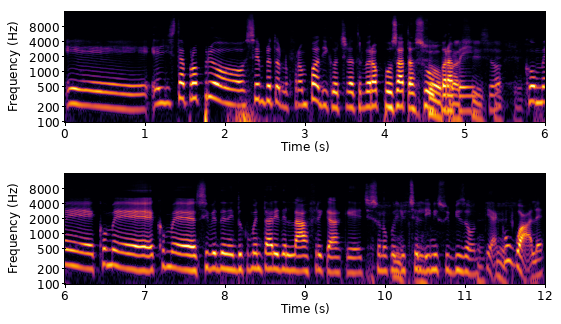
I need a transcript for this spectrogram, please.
E, e gli sta proprio sempre attorno. Fra un po' dico ce la troverò posata sopra, Sopra, penso. sì, sì, sì. come, come- come si vede nei documentari dell'Africa che ci sono quegli uccellini sui bisonti. Ecco, uguale.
